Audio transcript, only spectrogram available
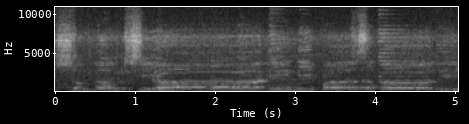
Nang siya dinipa sa kalibutan.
